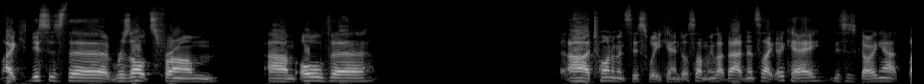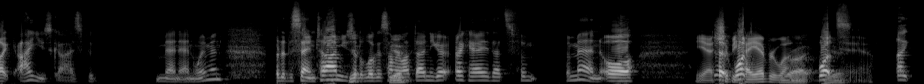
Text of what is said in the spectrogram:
like this is the results from um, all the uh, tournaments this weekend or something like that, and it's like, okay, this is going out. Like I use guys for men and women, but at the same time, you sort of look at something yeah. like that and you go, okay, that's for for men, or yeah. It But should be what- hey everyone. Right, what's- Yeah. like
